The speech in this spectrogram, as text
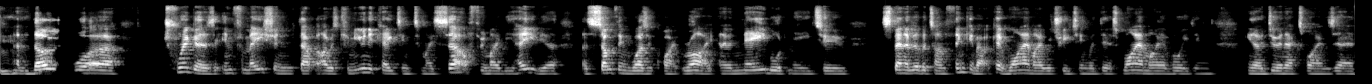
Mhm. And those were triggers information that I was communicating to myself through my behavior that something wasn't quite right. And it enabled me to spend a little bit of time thinking about, okay, why am I retreating with this? Why am I avoiding, you know, doing X, Y, and Z?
